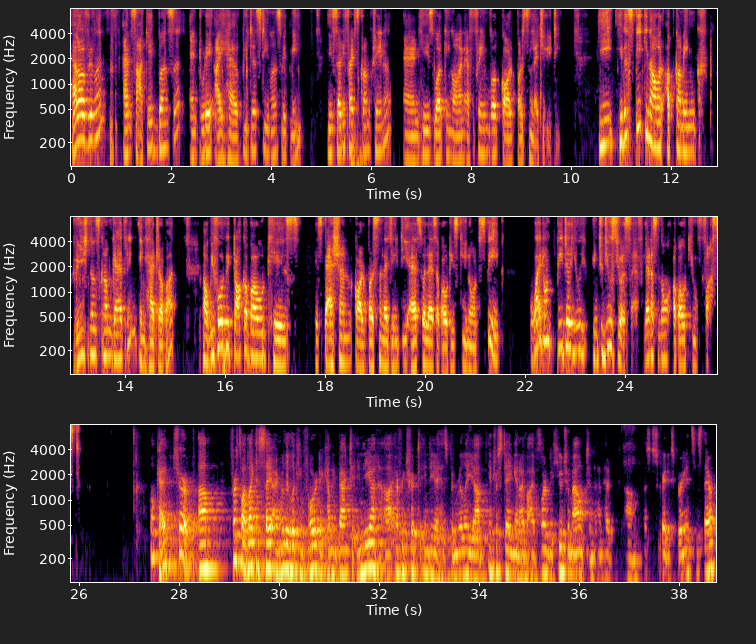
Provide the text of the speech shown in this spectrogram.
Hello everyone, I'm Saket Bansal and today I have Peter Stevens with me. He's certified Scrum trainer and he's working on a framework called Personal Agility. He, he will speak in our upcoming regional Scrum gathering in Hyderabad. Now before we talk about his, his passion called Personal Agility as well as about his keynote speak, why don't Peter you introduce yourself? Let us know about you first. Okay, sure. Um, first of all, I'd like to say I'm really looking forward to coming back to India. Uh, every trip to India has been really um, interesting, and I've, I've learned a huge amount and, and had um, just great experiences there.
